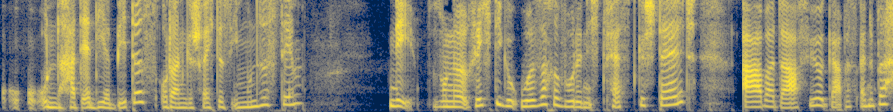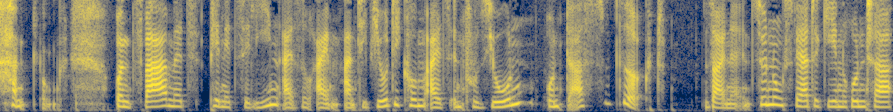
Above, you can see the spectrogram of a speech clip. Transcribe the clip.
Und hat er Diabetes oder ein geschwächtes Immunsystem? Nee, so eine richtige Ursache wurde nicht festgestellt, aber dafür gab es eine Behandlung. Und zwar mit Penicillin, also einem Antibiotikum als Infusion, und das wirkt. Seine Entzündungswerte gehen runter,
